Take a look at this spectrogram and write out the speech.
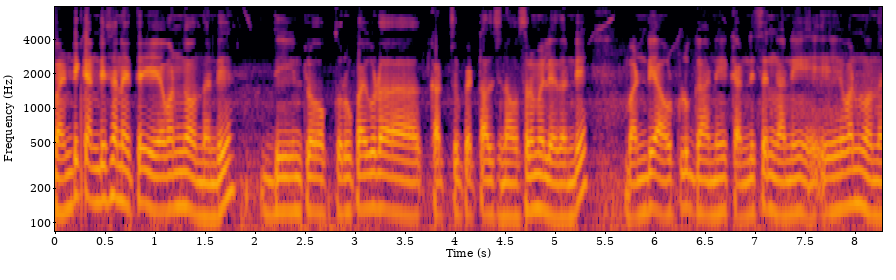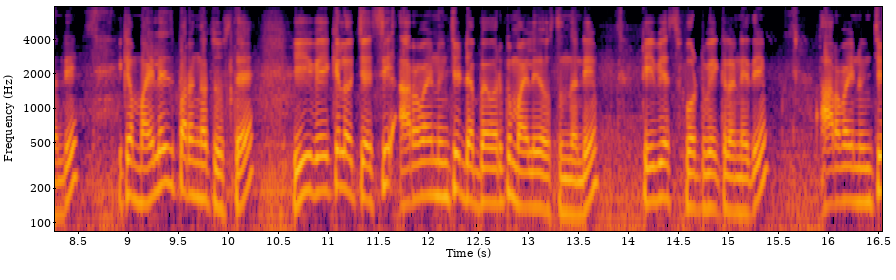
బండి కండిషన్ అయితే ఏ వన్గా ఉందండి. దీంట్లో ఒక్క రూపాయి కూడా ఖర్చు పెట్టాల్సిన అవసరమే లేదండి. బండి అవుట్లుక్ కానీ కండిషన్ కానీ ఏ వన్గా ఉందండి. ఇక మైలేజ్ పరంగా చూస్తే ఈ వెహికల్ వచ్చేసి అరవై నుంచి డెబ్బై వరకు మైలేజ్ వస్తుందండి. టీవీఎస్ స్పోర్ట్ వెహికల్ అనేది అరవై నుంచి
